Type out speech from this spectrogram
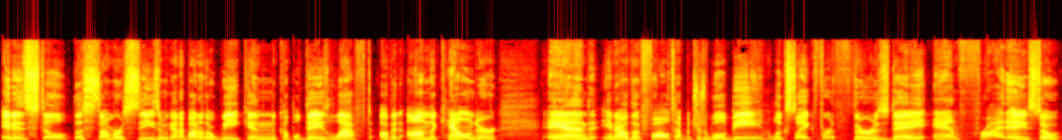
it is still the summer season. We got about another week and a couple days left of it on the calendar. And, you know, the fall temperatures will be, looks like, for Thursday and Friday. So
